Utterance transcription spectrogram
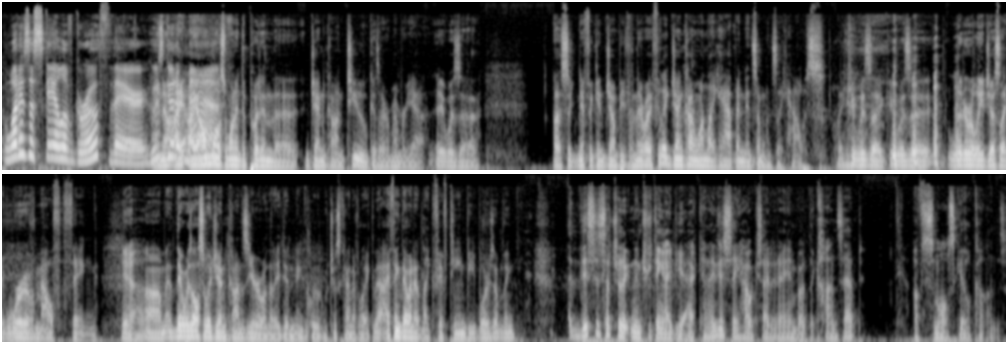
What is a scale of growth there? Who's I know, good I, at I math? almost wanted to put in the Gen Con 2 because I remember, yeah, it was a a significant jumpy from there. But I feel like Gen Con 1 like happened in someone's like house. Like it was like it was a literally just like word of mouth thing. Yeah. Um, and there was also a Gen Con 0 that I didn't include, which was kind of like that. I think that one had like 15 people or something. this is such an interesting idea. Can I just say how excited I am about the concept of small scale cons?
